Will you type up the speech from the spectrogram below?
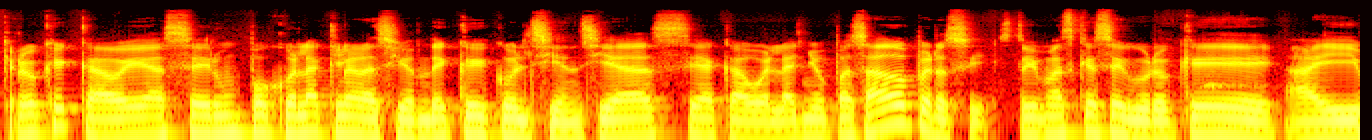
Creo que cabe hacer un poco la aclaración de que Colciencias se acabó el año pasado, pero sí, estoy más que seguro que hay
